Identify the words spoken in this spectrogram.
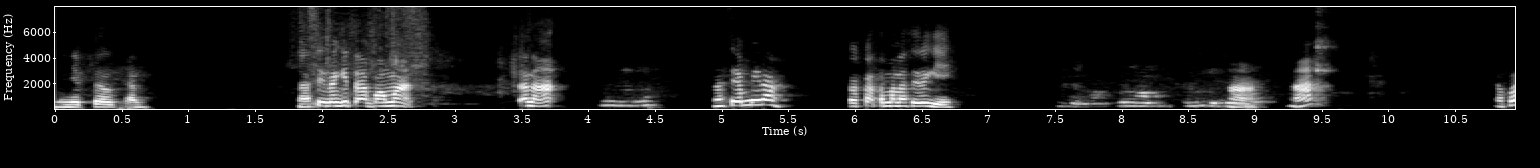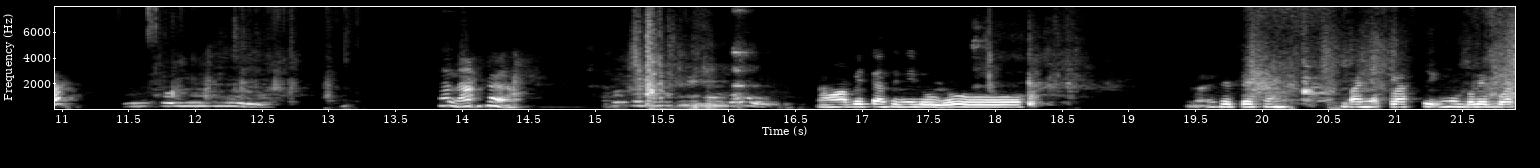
menyetelkan. Nasi lagi tak Abang Mat? Tak nak? Nasi ambil lah. Kakak teman nasi lagi? Ha? Ha? Apa? Tak nak ke? Oh, habiskan sini dulu. Setelkan banyak plastik ni boleh buat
